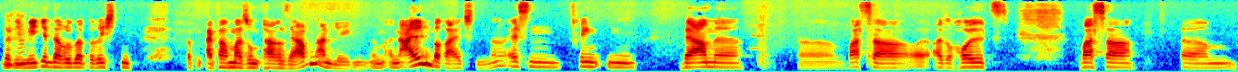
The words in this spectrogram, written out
oder mhm. die Medien darüber berichten. Einfach mal so ein paar Reserven anlegen. In allen Bereichen. Ne? Essen, Trinken, Wärme, äh, Wasser, also Holz, Wasser. Ähm,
